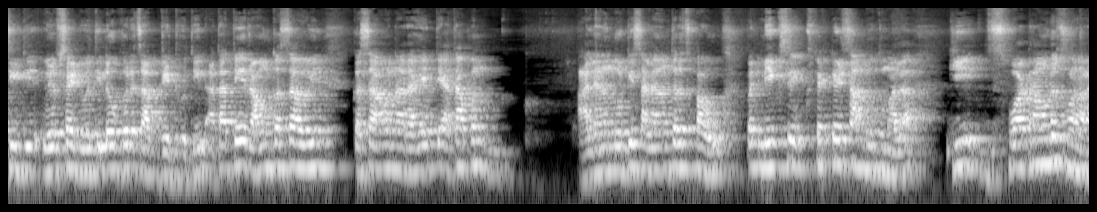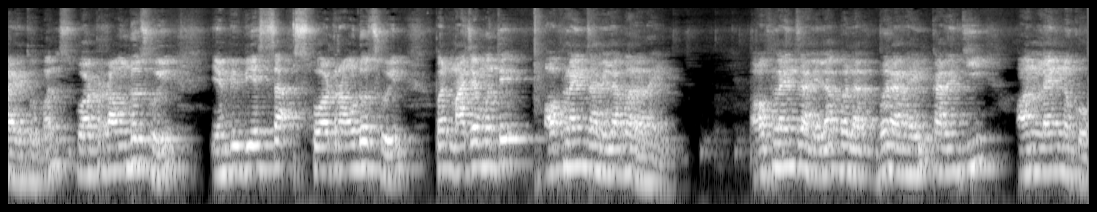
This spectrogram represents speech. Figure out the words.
सीटी वेबसाईटवरती लवकरच अपडेट होतील. आता ते राऊंड कसा होईल कसा होणार आहे ते आता आपण आल्यानं नोटीस आल्यानंतरच पाहू. पण मी एक्सपेक्टेड सांगतो तुम्हाला की स्पॉट राऊंडच होणार आहे तो पण. स्पॉट राऊंडच होईल. एम बी बी एसचा स्पॉट राऊंडच होईल. पण माझ्या मते ऑफलाईन झालेला बरा राहील. ऑफलाईन झालेला बरा बरा राहील कारण की ऑनलाईन नको.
